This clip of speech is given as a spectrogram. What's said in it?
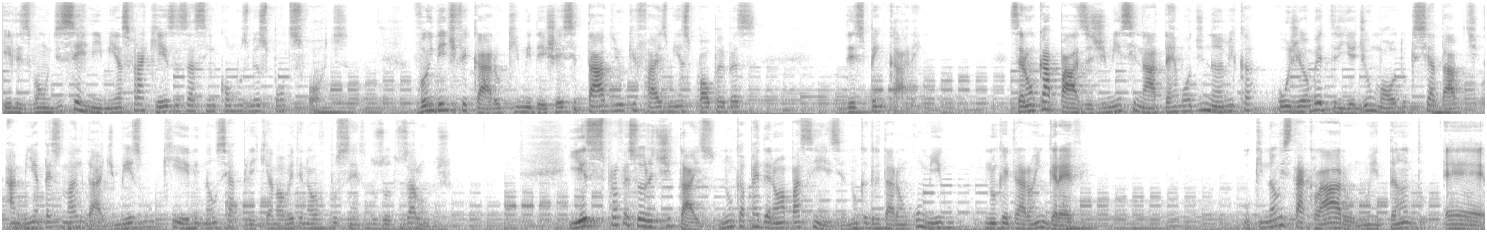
eles vão discernir minhas fraquezas assim como os meus pontos fortes. Vão identificar o que me deixa excitado e o que faz minhas pálpebras despencarem. Serão capazes de me ensinar termodinâmica ou geometria de um modo que se adapte à minha personalidade, mesmo que ele não se aplique a 99% dos outros alunos. E esses professores digitais nunca perderão a paciência, nunca gritarão comigo, nunca entrarão em greve, o que não está claro, no entanto, é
